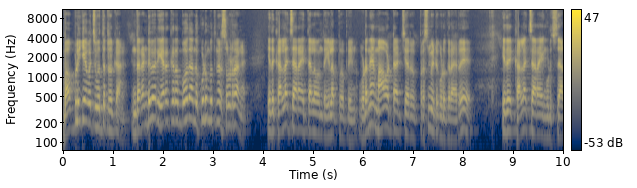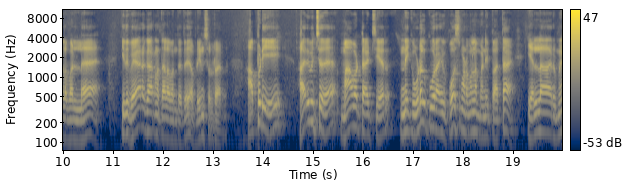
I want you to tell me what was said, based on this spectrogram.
பப்ளிக்கே வச்சு வித்துட்டு இருக்காங்க இந்த ரெண்டு பேர் இறக்குற போது அந்த குடும்பத்தினர் சொல்கிறாங்க இது கள்ளச்சாராயத்தால் வந்த இழப்பு அப்படின்னு. உடனே மாவட்ட ஆட்சியர் ப்ரெஸ் மீட்டு கொடுக்குறாரு இது கள்ளச்சாராயம் குடிச்சதால் வரல இது வேறு காரணத்தால் வந்தது அப்படின்னு சொல்கிறாரு அப்படி அறிவித்த மாவட்ட ஆட்சியர் இன்றைக்கி உடல் கூராய்வு போஸ்ட்மார்ட்டமெல்லாம் பண்ணி பார்த்தா எல்லாருமே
